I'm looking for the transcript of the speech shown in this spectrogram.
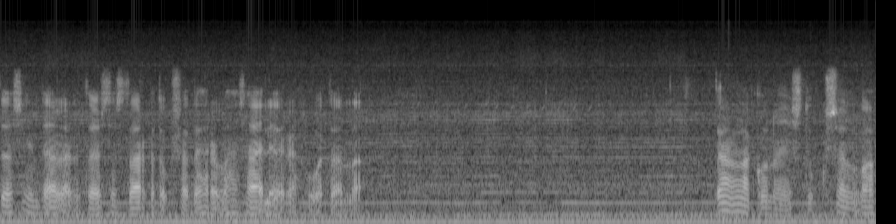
Tosin täällä nyt olisi tässä tarkoituksena tehdä vähän säiliörehua tällä tällä koneistuksella.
